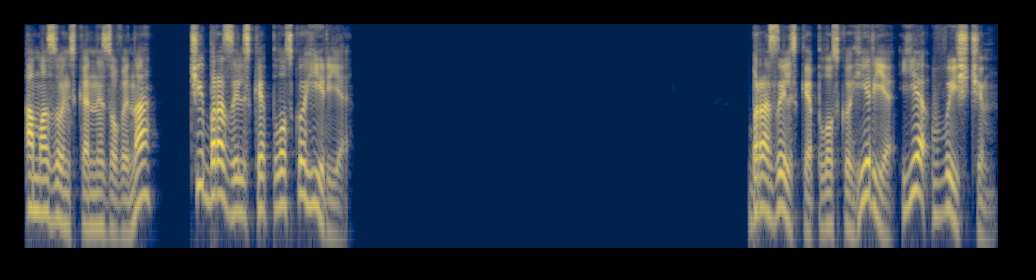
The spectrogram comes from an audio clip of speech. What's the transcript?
Амазонська низовина чи Бразильське плоскогір'я? Бразильське плоскогір'я є вищим.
